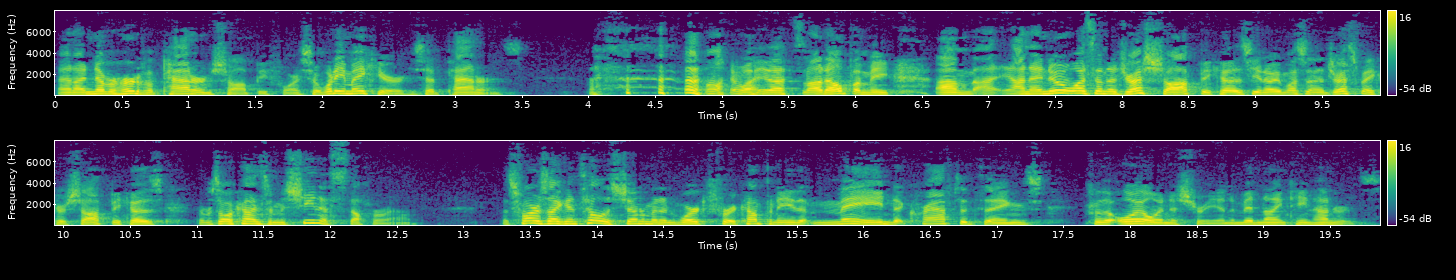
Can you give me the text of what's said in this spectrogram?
And I'd never heard of a pattern shop before. I said, what do you make here? He said, patterns. well, that's not helping me. Um, I, and I knew it wasn't a dress shop because, you know, it wasn't a dressmaker shop because there was all kinds of machinist stuff around. As far as I can tell, this gentleman had worked for a company that made, that crafted things for the oil industry in the mid 1900s.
